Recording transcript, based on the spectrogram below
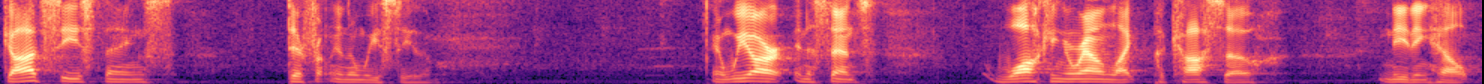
God sees things differently than we see them. And we are, in a sense, walking around like Picasso needing help.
